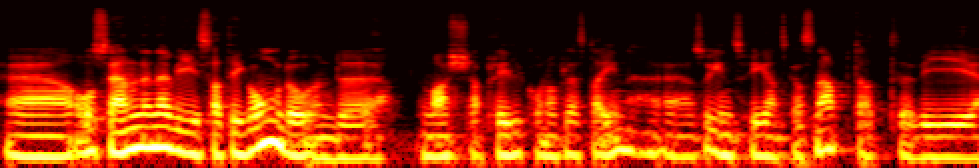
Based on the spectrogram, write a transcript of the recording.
Eh, Och sen när vi satte igång då under mars, april kom de flesta in, eh, så insåg vi ganska snabbt att vi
